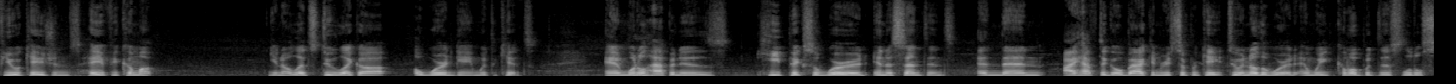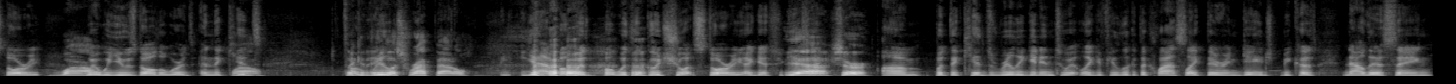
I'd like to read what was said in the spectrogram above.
few occasions, hey, if you come up, you know, let's do like a, a word game with the kids. And what'll Hmm. happen is he picks a word in a sentence and then I have to go back and reciprocate to another word, and we come up with this little story Wow. where we used all the words, and the kids. Wow. It's like an real- English rap battle. Yeah, but with but with a good short story, I guess you could Yeah, say. sure. Um, but the kids really get into it. Like if you look at the class, like they're engaged because now they're saying,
